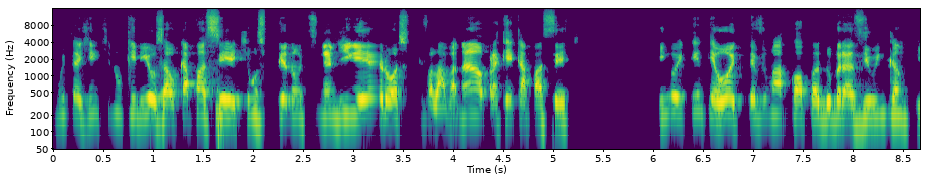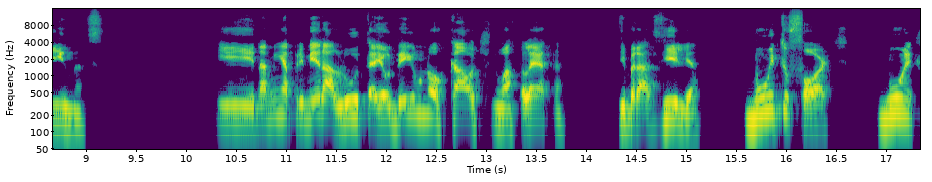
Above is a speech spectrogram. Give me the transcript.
muita gente não queria usar o capacete, uns porque não tinham dinheiro, outros porque falavam, não, para que capacete? Em 88 teve uma Copa do Brasil em Campinas. E na minha primeira luta eu dei um nocaute no atleta de Brasília muito forte, muito.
